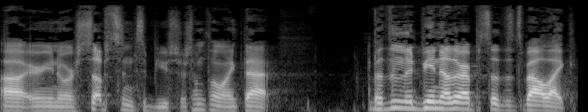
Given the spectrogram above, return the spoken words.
uh, or you know or substance abuse or something like that. But then there'd be another episode that's about like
